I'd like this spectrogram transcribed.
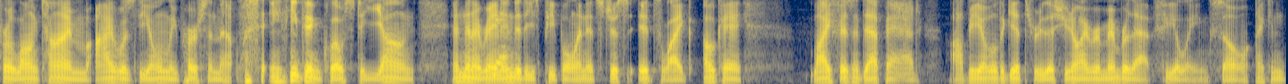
for a long time, I was the only person that was anything close to young. And then I ran Yeah. into these people, and it's just, it's like, okay, life isn't that bad. I'll be able to get through this. You know, I remember that feeling. So I can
